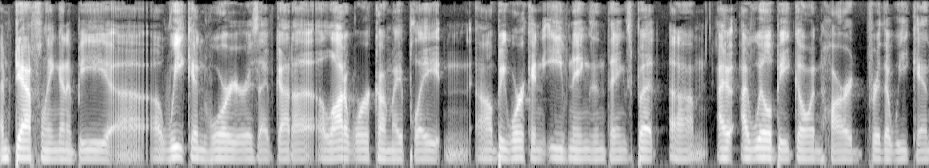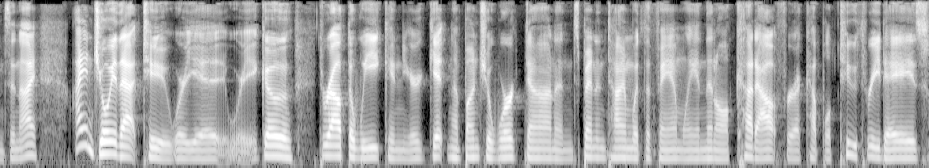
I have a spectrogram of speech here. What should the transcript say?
I'm definitely going to be a, a weekend warrior as I've got a, a lot of work on my plate, and I'll be working evenings and things. But um, I, I will be going hard for the weekends, and I, I enjoy that too, where you where you go throughout the week and you're getting a bunch of work done and spending time with the family, and then I'll cut out for a couple two three days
